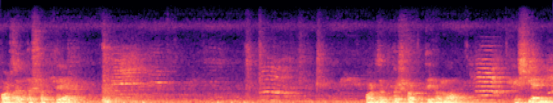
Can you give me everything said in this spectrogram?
পর্যাপ্ত শর্তে পর্যাপ্ত শর্তে হলো এশিয়া নিয়ে।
